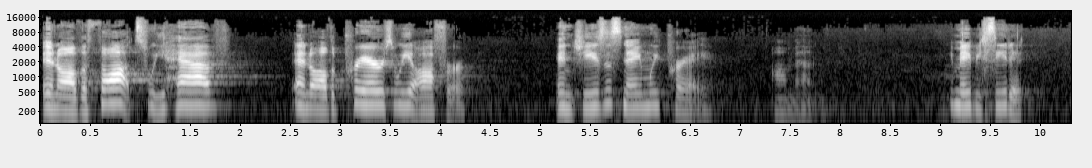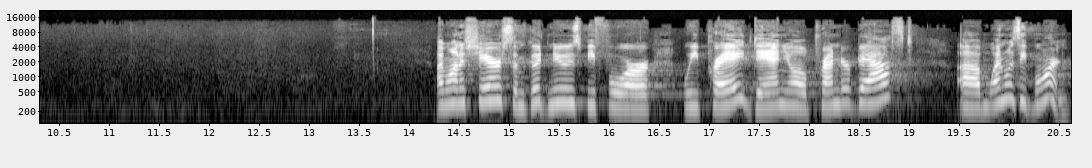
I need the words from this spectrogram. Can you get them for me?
in all the thoughts we have and all the prayers we offer. In Jesus' name we pray. Amen. You may be seated. I want to share some good news before we pray. Daniel Prendergast, um, when was he born?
